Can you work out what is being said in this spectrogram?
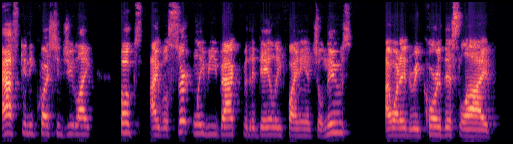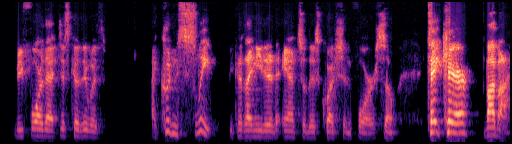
Ask any questions you like. Folks, I will certainly be back for the daily financial news. I wanted to record this live before that just because it was, I couldn't sleep because I needed to answer this question for her. So take care. Bye bye.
